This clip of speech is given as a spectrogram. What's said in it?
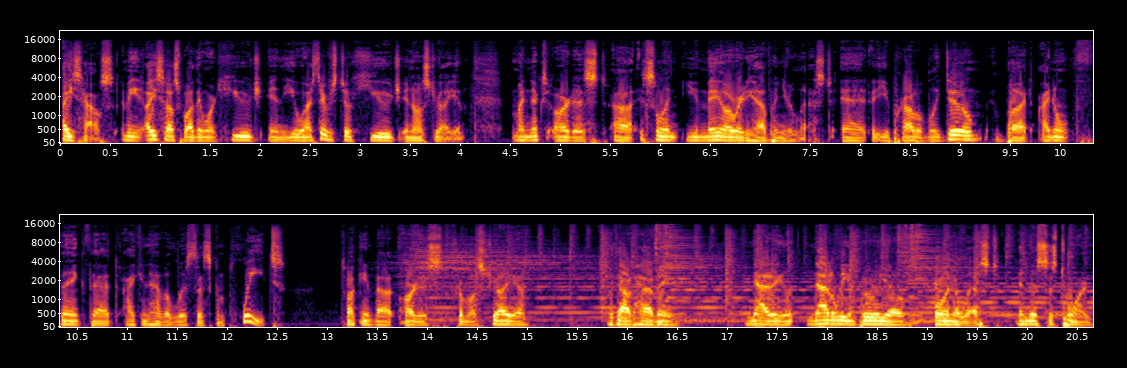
Icehouse. I mean, Icehouse. While they weren't huge in the U.S., they were still huge in Australia. My next artist uh, is someone you may already have on your list, and you probably do, but I don't think that I can have a list that's complete talking about artists from Australia without having Natalie, Natalie Imbruglia on the list, and this is Torn.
